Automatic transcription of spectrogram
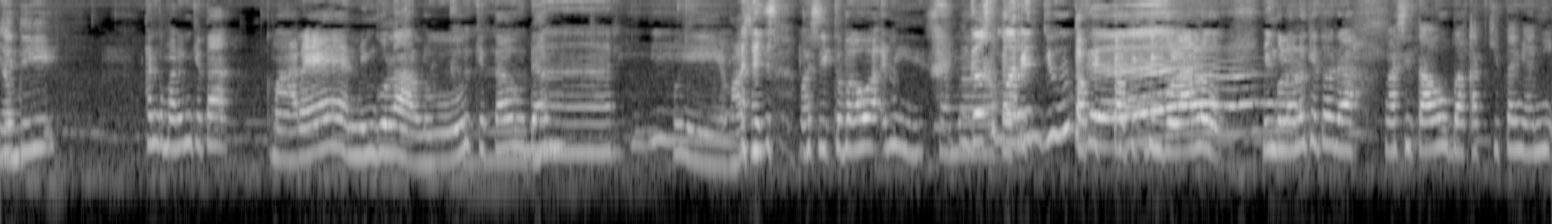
Ya Jadi kan kemarin kita kemarin minggu lalu kita udah, wih masih masih ke bawah nih sama Nggak kemarin topik- juga. Topik-topik minggu lalu. Minggu lalu kita udah ngasih tahu bakat kita nyanyi.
